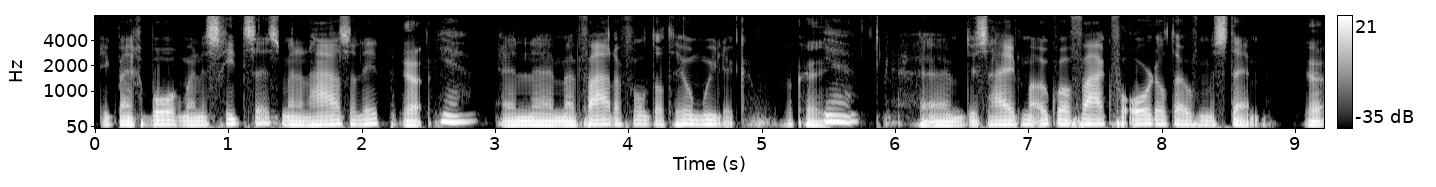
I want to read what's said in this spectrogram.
ik ben geboren met een schietses, met een hazenlip. Ja. En uh, mijn vader vond dat heel moeilijk. Oké. Ja. Um, dus hij heeft me ook wel vaak veroordeeld over mijn stem. Ja.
